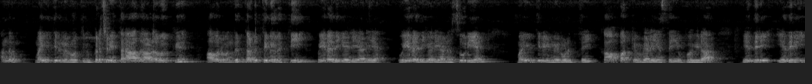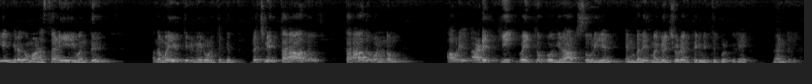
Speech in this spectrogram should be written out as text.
அந்த மைத்திரி நிறுவனத்துக்கு பிரச்சனை தராத அளவுக்கு அவர் வந்து தடுத்து நிறுத்தி உயரதிகாரியான உயரதிகாரியான சூரியன் மைத்திரி நிறுவனத்தை காப்பாற்றும் வேலையும் செய்ய போகிறார். எதிரி எதிரி கிரகமான சனியை வந்து அந்த மைத்திரி நிறுவனத்திற்கு பிரச்சனை தராத தராத வண்ணம் அவரை அடக்கி வைக்கப் போகிறார் சூரியன் என்பதை மகிழ்ச்சியுடன் தெரிவித்துக் கொள்கிறேன். நன்றி.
